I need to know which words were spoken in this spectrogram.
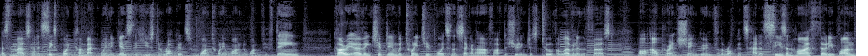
as the Mavs had a 6 point comeback win against the Houston Rockets, 121 to 115. Kyrie Irving chipped in with 22 points in the second half after shooting just 2 of 11 in the first, while Alperen Sengun for the Rockets had a season high 31.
